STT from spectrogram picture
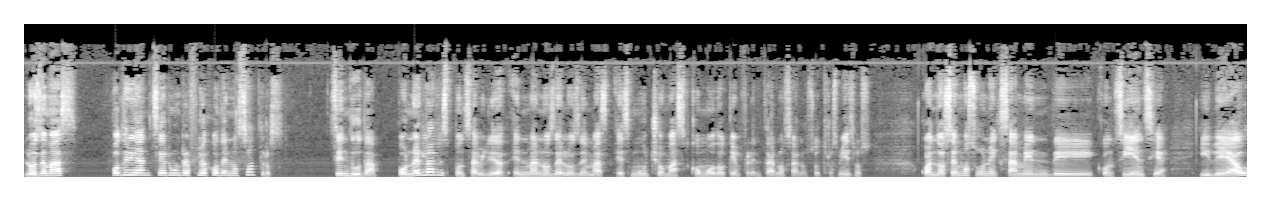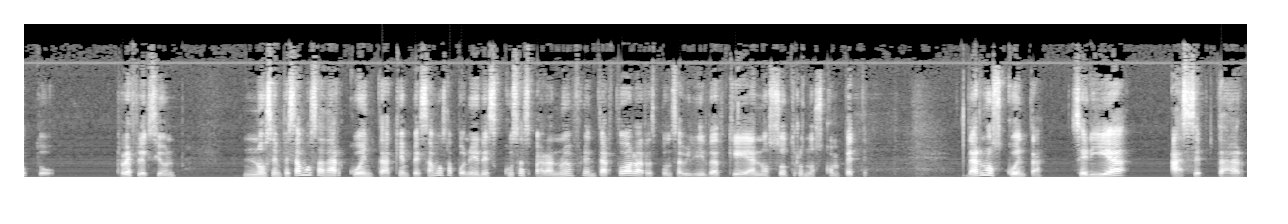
Los demás podrían ser un reflejo de nosotros. Sin duda, poner la responsabilidad en manos de los demás es mucho más cómodo que enfrentarnos a nosotros mismos. Cuando hacemos un examen de conciencia y de auto-reflexión, nos empezamos a dar cuenta que empezamos a poner excusas para no enfrentar toda la responsabilidad que a nosotros nos compete. Darnos cuenta sería aceptar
